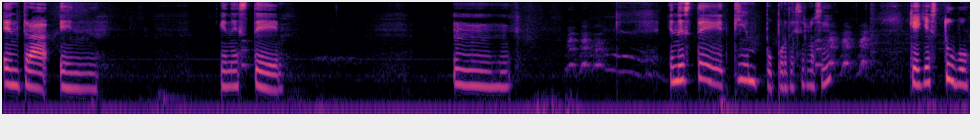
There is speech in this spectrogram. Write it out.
entra en, en este... Mm, en este tiempo, por decirlo así, que ella estuvo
